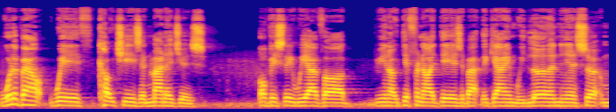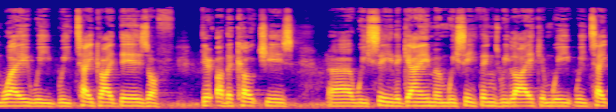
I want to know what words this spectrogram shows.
What about with coaches and managers? Obviously, we have our you know different ideas about the game. We learn in a certain way. We we take ideas off other coaches. Uh, we see the game and we see things we like, and we we take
